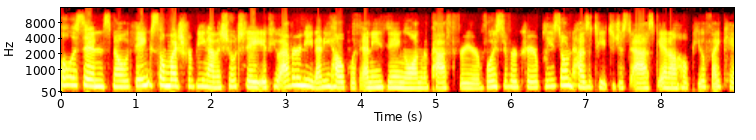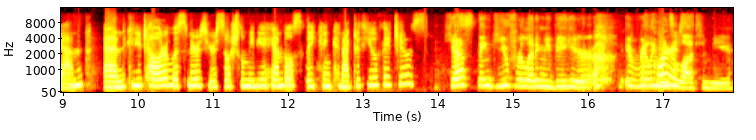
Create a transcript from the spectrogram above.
well, listen, Snow, thanks so much for being on the show today. If you ever need any help with anything along the path for your voiceover career, please don't hesitate to just ask, and I'll help you if I can. And can you tell our listeners your social media handles so they can connect with you if they choose? Yes, thank you for letting me be here. It really means a lot to me.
